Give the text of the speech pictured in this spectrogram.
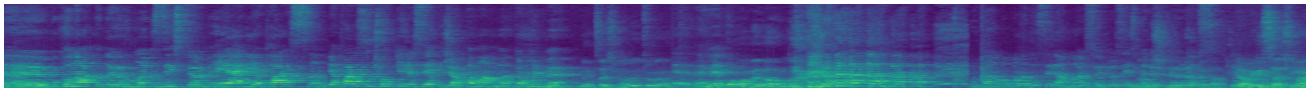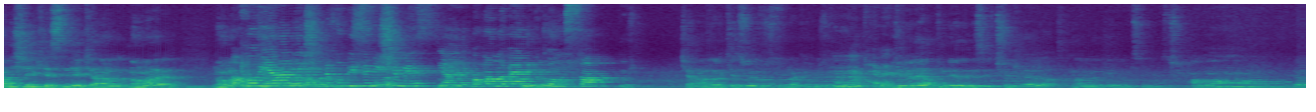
Ee, bu konu hakkında yorumlarınızı istiyorum. Eğer yaparsın, yaparsın çok gelirse yapacağım tamam mı? Kabul mü? Ne? Saçma ve çok Ee, Evet. Babam eda alma. Buradan babana da selamlar söylüyoruz. Elinden öpüyoruz. Ya bugün saçma hani şey kesin diye kenarda normal normal Ama yani şimdi alıp- bu bizim Dur, işimiz. dur, Yani babanla ben Dur, bir dur. konuşsam. Dur. Kenarları kesiyoruz üstü bırakıyoruz Hı hı, evet. Bugün öyle yaptım diye dediniz çünkü evet yaptıktan öyle diyelim senin için. Aa. Ya,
